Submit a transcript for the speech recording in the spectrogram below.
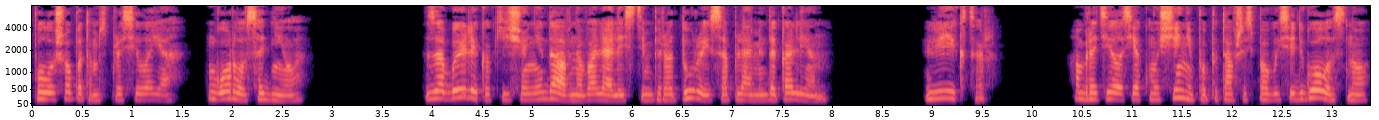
Полушепотом спросила я. Горло соднило. Забыли, как еще недавно валялись с температурой и соплями до колен. «Виктор!» Обратилась я к мужчине, попытавшись повысить голос, но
